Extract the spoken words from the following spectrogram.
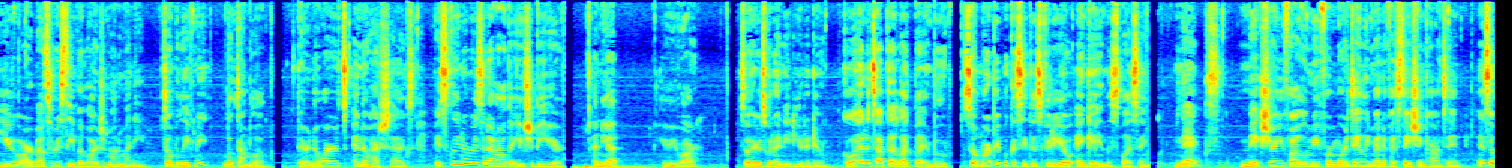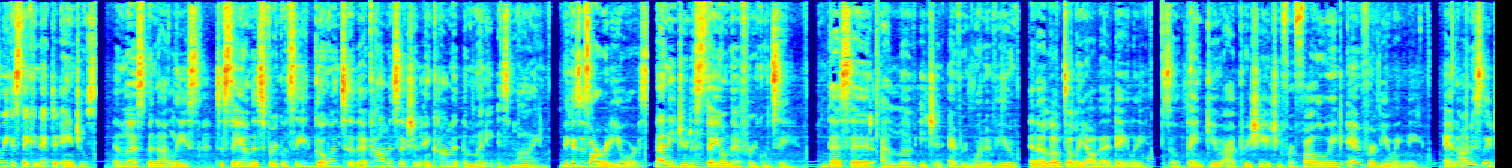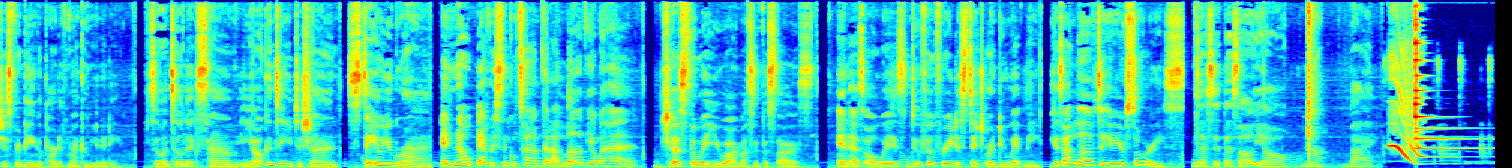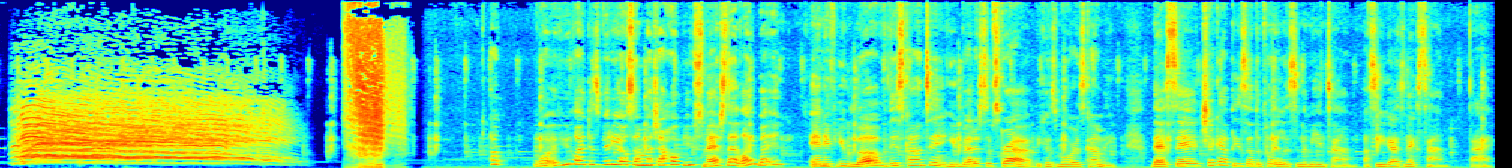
You are about to receive a large amount of money. Don't believe me? Look down below. There are no words and no hashtags. Basically, no reason at all that you should be here. And yet, here you are. So here's what I need you to do. Go ahead and tap that like button, boo, so more people can see this video and gain this blessing. Next, make sure you follow me for more daily manifestation content and so we can stay connected, angels. And last but not least, to stay on this frequency, go into that comment section and comment the money is mine because it's already yours. And I need you to stay on that frequency. That said, I love each and every one of you, and I love telling y'all that daily. So thank you. I appreciate you for following and for viewing me, and honestly, just for being a part of my community. So until next time, y'all continue to shine, stay on your grind, and know every single time that I love your behind, just the way you are, my superstars. And as always, do feel free to stitch or duet me because I love to hear your stories. That's it. That's all, y'all. Bye. Oh, well, if you like this video so much, I hope you smash that like button. And if you love this content, you better subscribe because more is coming. That said, check out these other playlists in the meantime. I'll see you guys next time. Bye.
